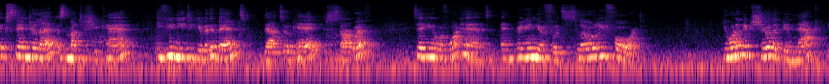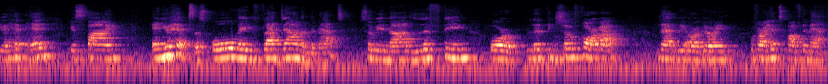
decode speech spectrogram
Extend your leg as much as you can. If you need to give it a bend, that's okay to start with. Taking it with one hand and bringing your foot slowly forward. You wanna make sure that your neck, your head, your spine, and your hips are all laying flat down on the mat so we're not lifting or lifting so far up that we are going with our hips off the mat.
